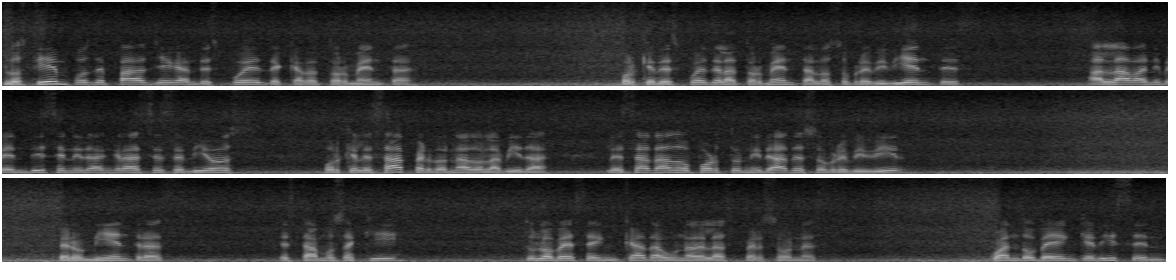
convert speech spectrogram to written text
Los tiempos de paz llegan después de cada tormenta, porque después de la tormenta los sobrevivientes alaban y bendicen y dan gracias a Dios porque les ha perdonado la vida, les ha dado oportunidad de sobrevivir. Pero mientras estamos aquí, tú lo ves en cada una de las personas, cuando ven que dicen,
